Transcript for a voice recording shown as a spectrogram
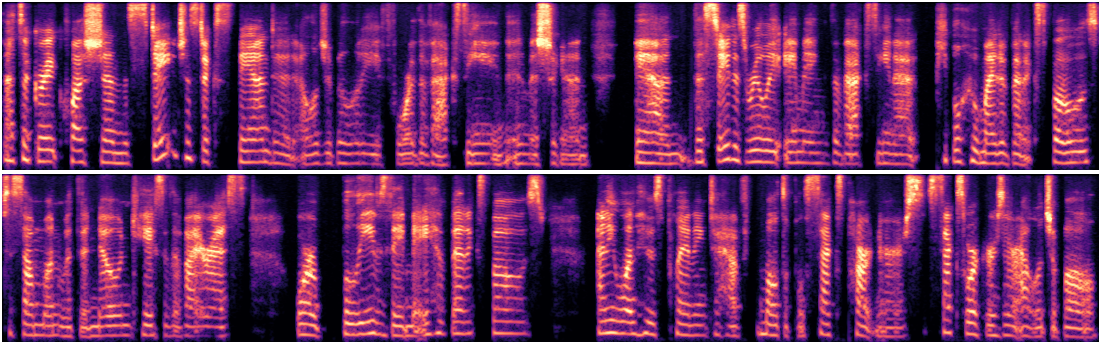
That's a great question. The state just expanded eligibility for the vaccine in Michigan. And the state is really aiming the vaccine at people who might have been exposed to someone with a known case of the virus or believes they may have been exposed. Anyone who's planning to have multiple sex partners, sex workers are eligible.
